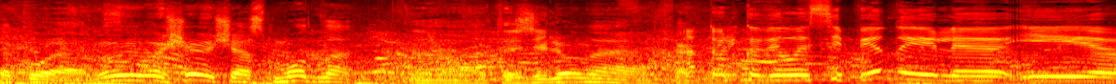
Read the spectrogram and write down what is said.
такое. Ну и вообще сейчас модно, э, это зеленая. А только велосипеды или и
